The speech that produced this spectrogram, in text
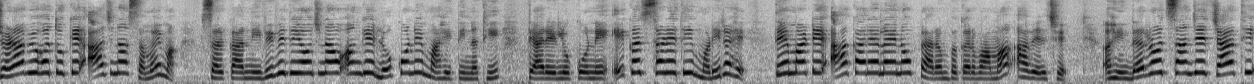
જણાવ્યું હતું કે આજના સમયમાં સરકારની વિવિધ યોજનાઓ અંગે લોકોને માહિતી નથી, ત્યારે લોકોને એક જ સ્થળેથી મળી રહે તે માટે આ કાર્યાલયનો પ્રારંભ કરવામાં આવેલ છે. અહીં દરરોજ સાંજે ચારથી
